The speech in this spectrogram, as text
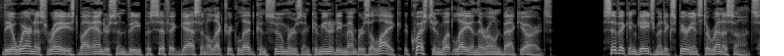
The awareness raised by Anderson v. Pacific Gas and Electric led consumers and community members alike to question what lay in their own backyards. Civic engagement experienced a renaissance,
